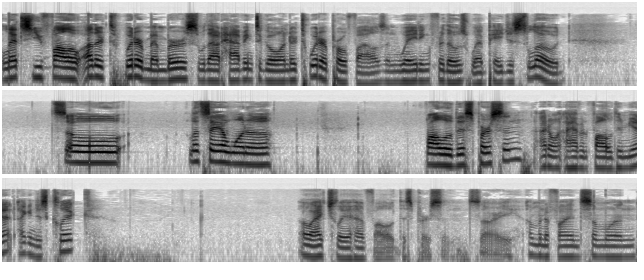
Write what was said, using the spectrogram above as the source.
lets you follow other Twitter members without having to go under Twitter profiles and waiting for those web pages to load. So, let's say I want to follow this person. I don't I haven't followed him yet. I can just click. Oh, actually I have followed this person. Sorry. I'm going to find someone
